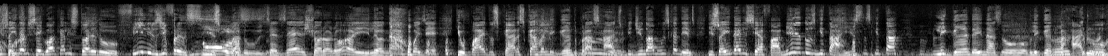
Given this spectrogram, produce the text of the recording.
Isso aí deve ser igual aquela história do Filhos de Francisco, nossa. lá do Zezé, Chororó e Leonardo. Pois é, que o pai dos caras ficava ligando para as rádios pedindo a música deles. Isso aí deve ser a família dos guitarristas que tá ligando aí nas, ou, ligando pra rádio ou,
